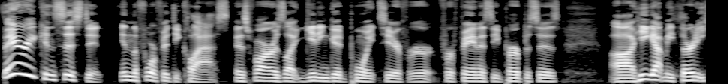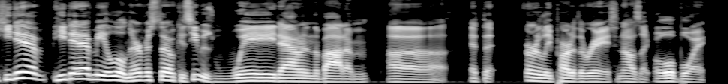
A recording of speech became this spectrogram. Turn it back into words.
very consistent in the 450 class as far as like getting good points here for for fantasy purposes. Uh, he got me 30. He did have he did have me a little nervous though because he was way down in the bottom uh, at the early part of the race, and I was like, oh boy.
